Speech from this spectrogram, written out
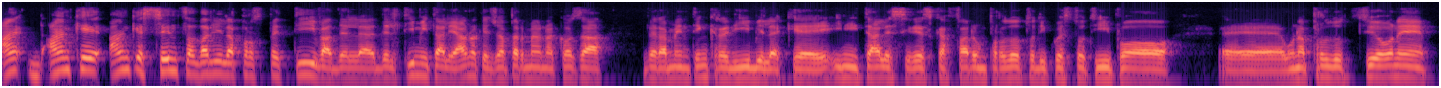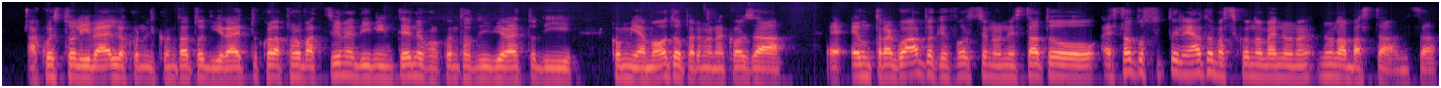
Anche, anche, senza dargli la prospettiva del, del, team italiano, che già per me è una cosa veramente incredibile, che in Italia si riesca a fare un prodotto di questo tipo, eh, una produzione a questo livello con il contatto diretto, con l'approvazione di Nintendo, con il contatto diretto di, con Miyamoto, per me è una cosa, è, è, un traguardo che forse non è stato, è stato sottolineato, ma secondo me non, non abbastanza.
